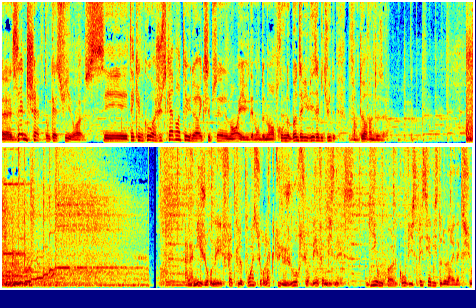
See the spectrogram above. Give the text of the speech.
Euh, Zen Chef, donc à suivre. C'est Tech Co hein, jusqu'à 21h exceptionnellement. Et évidemment, demain, on retrouve nos bonnes vieilles habitudes, 20h, 22h. Mi-journée, faites le point sur l'actu du jour sur BFM Business. Guillaume Paul convie spécialistes de la rédaction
